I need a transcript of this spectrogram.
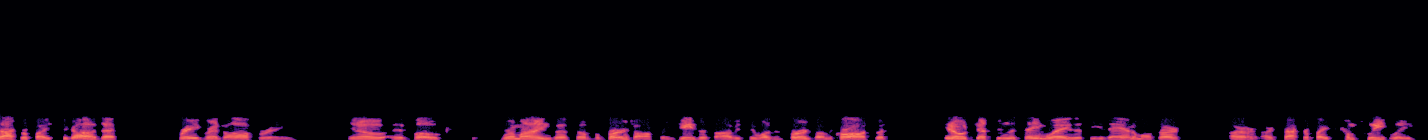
sacrifice to God. That fragrant offering, you know, evokes, reminds us of a burnt offering. Jesus obviously wasn't burnt on the cross, but, you know, just in the same way that these animals are, are, are sacrificed completely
